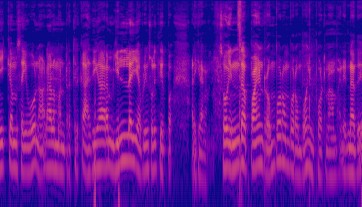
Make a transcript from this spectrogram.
நீக்கம் செய்யவோ நாடாளுமன்றத்திற்கு அதிகாரம் இல்லை அப்படின்னு சொல்லி தீர்ப்பு அளிக்கிறாங்க. ஸோ இந்த பாயிண்ட் ரொம்ப ரொம்ப ரொம்ப இம்பார்ட்டன்ட் என்னது?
